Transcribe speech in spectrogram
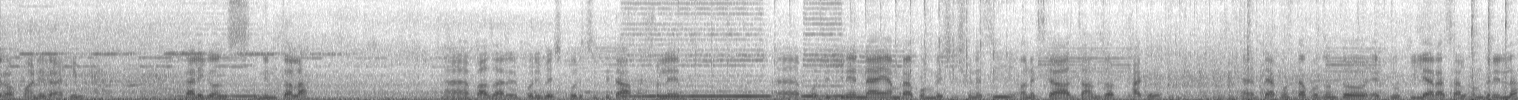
রহমান রাহিম। কালীগঞ্জ নিমতলা বাজারের পরিবেশ পরিস্থিতিটা আসলে প্রতিদিনের ন্যায় আমরা কম বেশি শুনেছি, অনেকটা যানজট থাকে। তো এখনটা পর্যন্ত একটু ক্লিয়ার আছে, আলহামদুলিল্লাহ।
